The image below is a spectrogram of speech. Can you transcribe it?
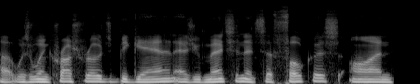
uh, was when Crossroads began. As you mentioned, it's a focus on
